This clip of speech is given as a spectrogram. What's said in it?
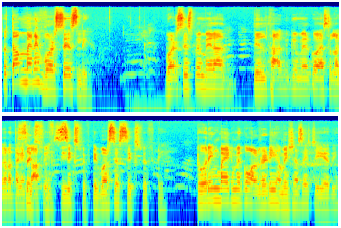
तो तब मैंने वर्सेस ली। वर्सेस पे मेरा दिल था क्योंकि मेरे को ऐसा लग रहा था कि काफ़ी 650 650 वर्सेस 650 टूरिंग बाइक मेरे को ऑलरेडी हमेशा से चाहिए थी।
